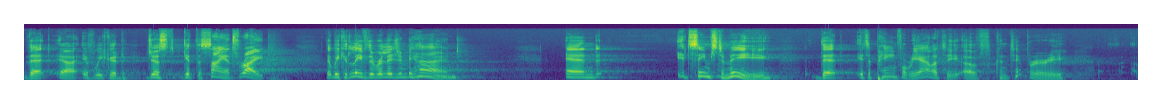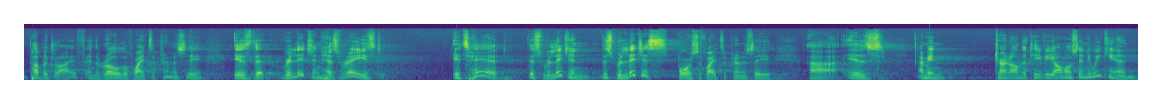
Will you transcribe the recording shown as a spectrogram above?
that uh, if we could just get the science right, that we could leave the religion behind. And it seems to me that it's a painful reality of contemporary public life and the role of white supremacy is that religion has raised its head. This religion, this religious force of white supremacy uh, is, I mean, turn on the TV almost any weekend.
